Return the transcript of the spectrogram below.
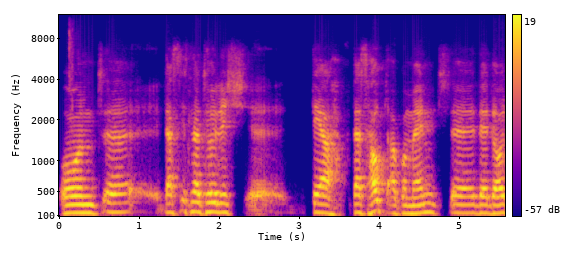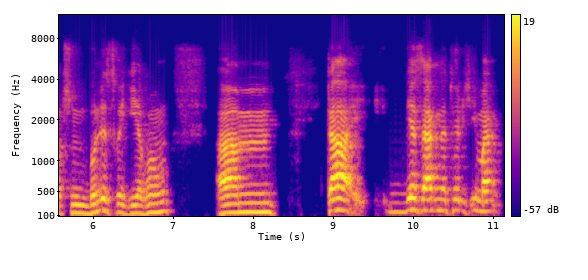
Und äh, das ist natürlich äh, der, das Hauptargument äh, der deutschen Bundesregierung. Ähm, klar, wir sagen natürlich immer,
